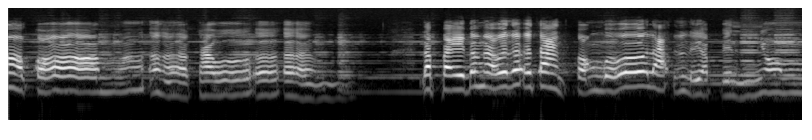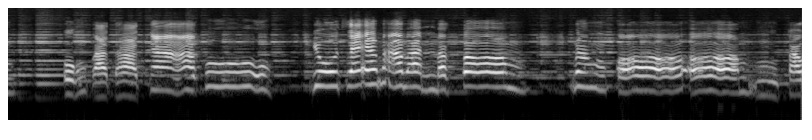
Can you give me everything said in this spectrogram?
อกออมเขาลับไปบังเอาเลือท่านของโบราณเหลือเป็นยม องค์ประทาดงาคูอยู่เสมาบันบักตอมเมืองปอมเก่า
